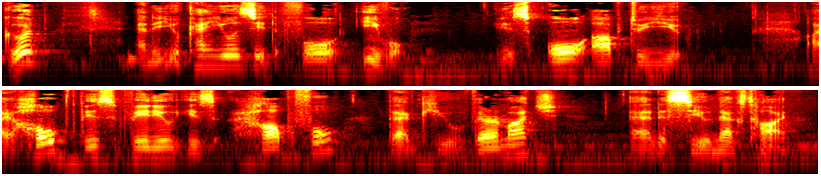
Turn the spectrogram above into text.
good and you can use it for evil. It's all up to you. I hope this video is helpful. Thank you very much and see you next time.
